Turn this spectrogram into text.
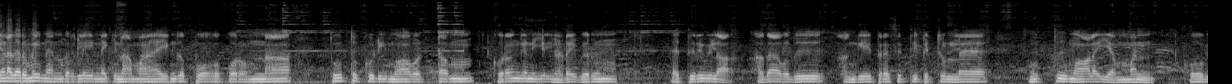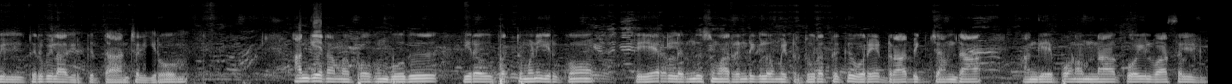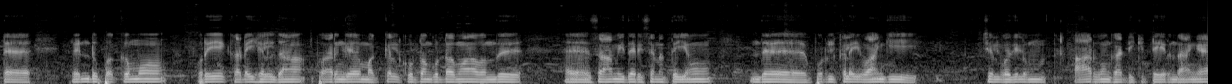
எனதருமை நண்பர்களே இன்றைக்கி நாம் எங்கே போக போகிறோம்னா தூத்துக்குடி மாவட்டம் குரங்கணியில் நடைபெறும் திருவிழா. அதாவது அங்கே பிரசித்தி பெற்றுள்ள முத்து மாலை அம்மன் கோவில் திருவிழாவிற்கு தான் செல்கிறோம். அங்கே நம்ம போகும்போது இரவு பத்து மணி இருக்கும். ஏரல்ல இருந்து சுமார் ரெண்டு கிலோமீட்டர் தூரத்துக்கு ஒரே டிராபிக் ஜாம் தான். அங்கே போனோம்னா கோயில் வாசல்கிட்ட ரெண்டு பக்கமும் ஒரே கடைகள் தான். பாருங்கள் மக்கள் கூட்டம் கூட்டமாக வந்து சாமி தரிசனத்தையும் இந்த பொருட்களை வாங்கி செல்வதிலும் ஆர்வம் காட்டிக்கிட்டே இருந்தாங்க.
